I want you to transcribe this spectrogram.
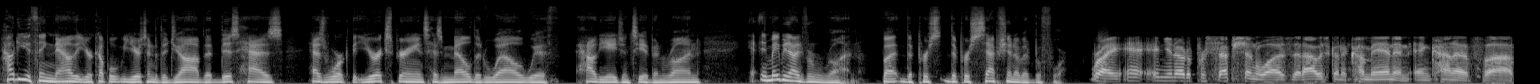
How do you think now that you're a couple years into the job that this has has worked, that your experience has melded well with how the agency had been run, and maybe not even run, but the per- the perception of it before? Right, and, and, you know the perception was that I was going to come in and, and kind of uh,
